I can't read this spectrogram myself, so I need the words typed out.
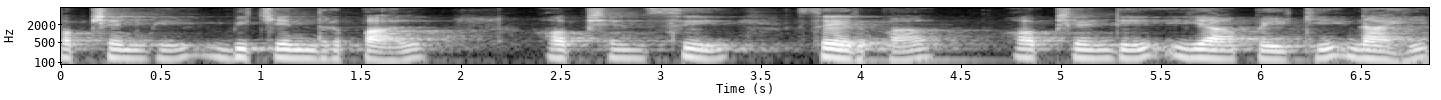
Option B Bachendri Pal. Option C Sherpa. Option D यापैकी नाही.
